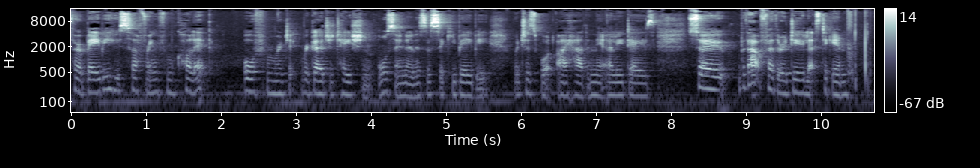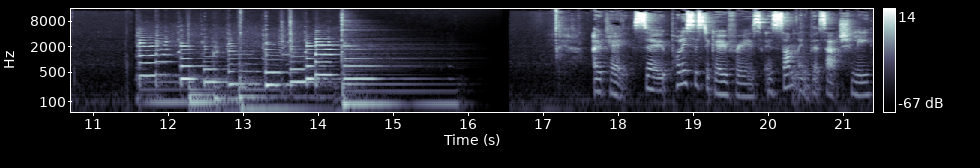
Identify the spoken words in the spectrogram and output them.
for a baby who's suffering from colic or from regurgitation, also known as a sicky baby, which is what I had in the early days. So, without further ado, let's dig in. Okay, so polycystic ovaries is something that's actually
